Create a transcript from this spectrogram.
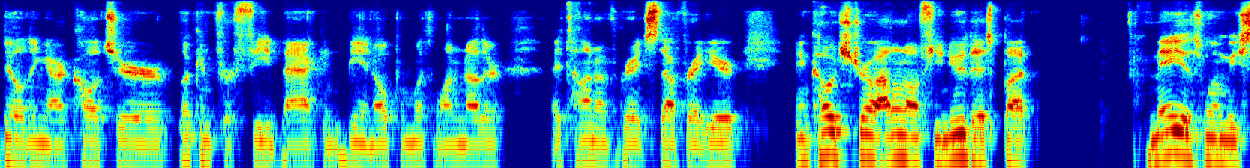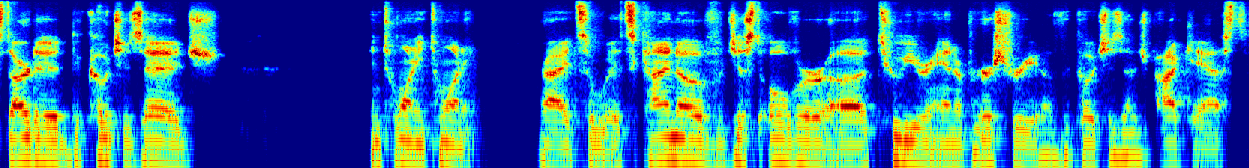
building our culture, looking for feedback and being open with one another. A ton of great stuff right here. And Coach Tro, I don't know if you knew this, but May is when we started the Coach's Edge in 2020 right? So it's kind of just over a two year anniversary of the Coach's Edge podcast.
